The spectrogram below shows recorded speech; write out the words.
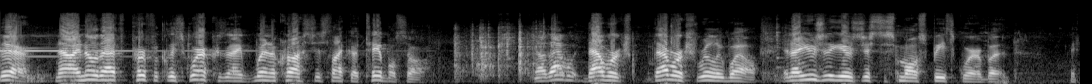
There. Now I know that's perfectly square because I went across just like a table saw. Now that that works that works really well. And I usually use just a small speed square, but it,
